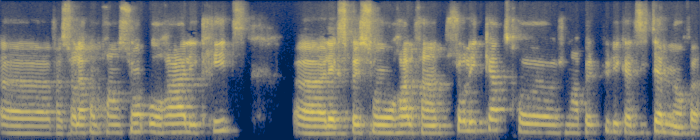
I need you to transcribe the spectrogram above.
euh, enfin, sur la compréhension orale, écrite, euh, l'expression orale, enfin, sur les quatre, euh, je ne me rappelle plus les quatre items, mais enfin,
